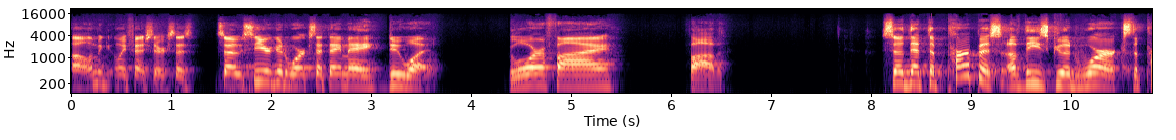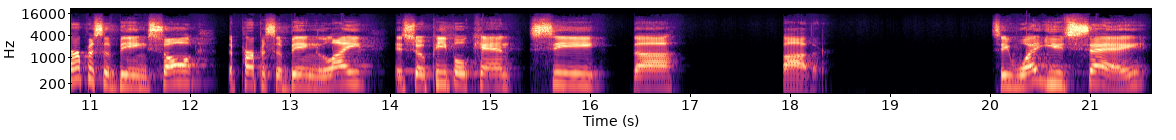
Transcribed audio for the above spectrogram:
Oh, let me, let me finish there. He says, So see your good works that they may do what? Glorify Father. So that the purpose of these good works, the purpose of being salt, the purpose of being light, is so people can see the Father. See, what you say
